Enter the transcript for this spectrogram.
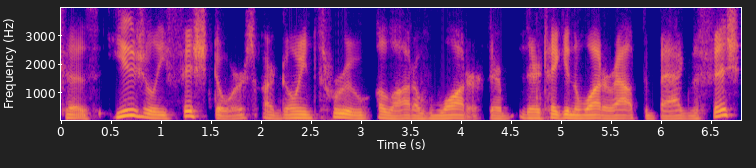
because usually fish stores are going through a lot of water. They're they're taking the water out to bag the fish,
